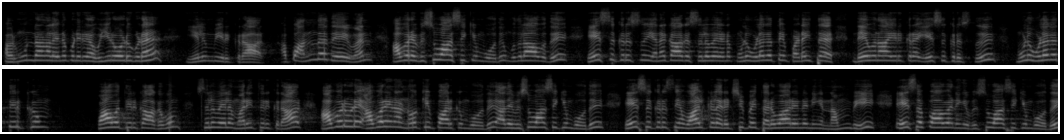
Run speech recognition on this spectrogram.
அவர் மூன்றாம் நாள் என்ன பண்ணியிருக்கிறார்? உயிரோடு கூட எழும்பி இருக்கிறார் அப்போ அந்த தேவன் அவரை விசுவாசிக்கும் போது முதலாவது ஏசு கிறிஸ்து எனக்காக சிலுவையில் என்ன- முழு உலகத்தையும் படைத்த தேவனாயிருக்கிற இயேசு கிறிஸ்து முழு உலகத்திற்கும் பாவத்திற்காகவும் சிலுவையில் மறித்திருக்கிறார் அவருடைய அவரை நான் நோக்கி பார்க்கும்போது அதை விசுவாசிக்கும் போது ஏசு கிறிஸ்து என் வாழ்க்கையில ரட்சிப்பை தருவார் என்று நீங்க நம்பி ஏசப்பாவை நீங்க விசுவாசிக்கும் போது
